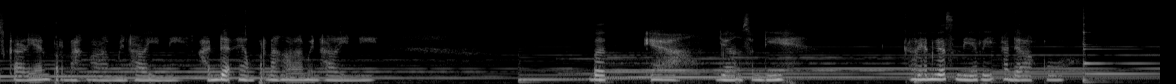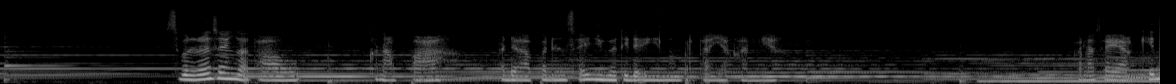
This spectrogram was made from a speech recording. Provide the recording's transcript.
sekalian pernah ngalamin hal ini. Ada yang pernah ngalamin hal ini. But ya jangan sedih. Kalian gak sendiri ada aku. Sebenarnya saya nggak tahu kenapa ada apa dan saya juga tidak ingin mempertanyakannya. Karena saya yakin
